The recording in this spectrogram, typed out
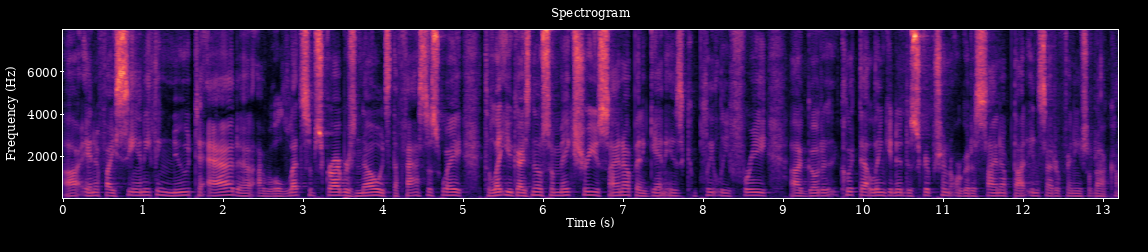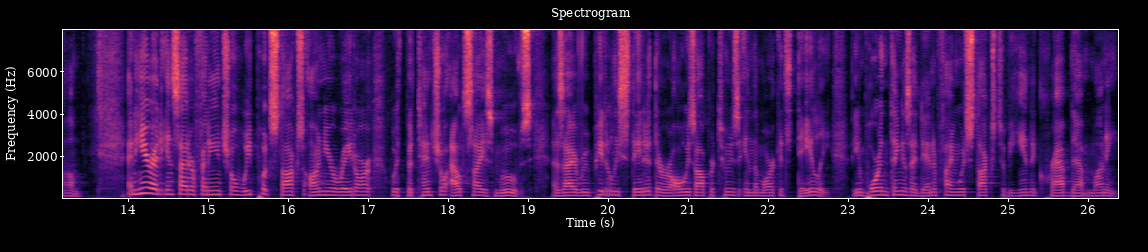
uh, and if I see anything new to add, uh, I will let subscribers know. It's the fastest way to let you guys know. So make sure you sign up. And again, is completely free. Uh, go to click that link in the description or go to signup.insiderfinancial.com. And here at Insider Financial, we put stocks on your radar with potential outsized moves. As I repeatedly stated, there are always opportunities in the markets daily. The important thing is identifying which stocks to be in to grab that money.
